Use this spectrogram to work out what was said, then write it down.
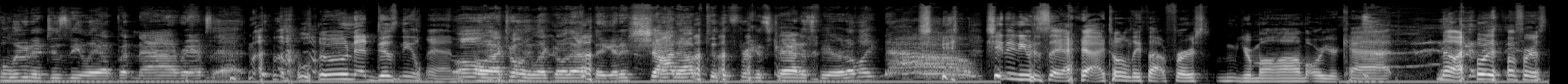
balloon at Disneyland, but nah, Rams hat. the balloon at Disneyland. Oh, I totally let go of that thing, and it shot up to the freaking stratosphere, and I'm like, no. She didn't even say. I, I totally thought first your mom or your cat. No, I totally thought first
